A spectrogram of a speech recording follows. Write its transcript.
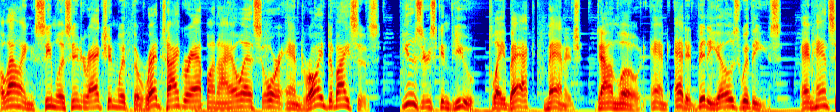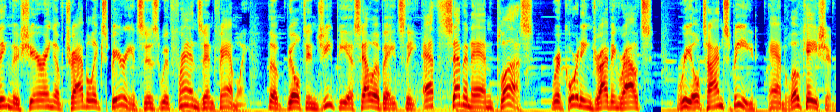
allowing seamless interaction with the Red Tiger app on iOS or Android devices. Users can view, playback, manage, download, and edit videos with ease enhancing the sharing of travel experiences with friends and family. The built-in GPS elevates the F7N Plus, recording driving routes, real-time speed, and location.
